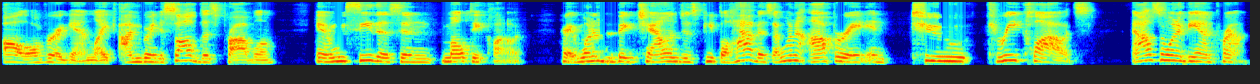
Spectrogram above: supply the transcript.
all over again. Like, I'm going to solve this problem. And we see this in multi cloud, right? One of the big challenges people have is I want to operate in two, three clouds. And I also want to be on prem.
